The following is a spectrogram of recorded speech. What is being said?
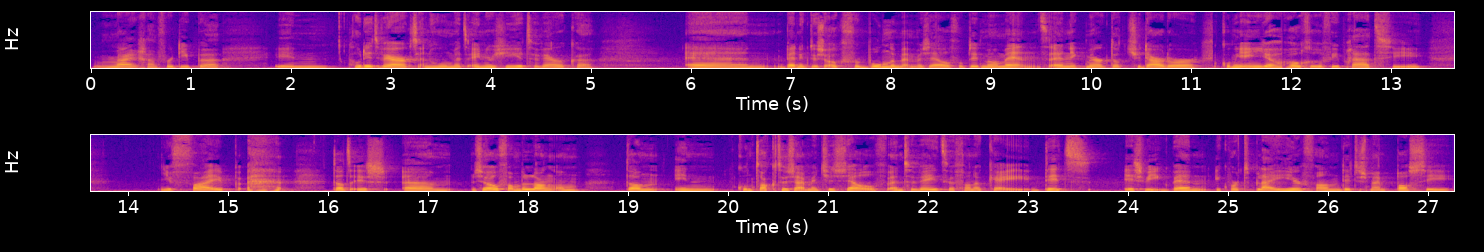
mij gaan verdiepen in hoe dit werkt en hoe met energieën te werken. En ben ik dus ook verbonden met mezelf op dit moment. En ik merk dat je daardoor kom je in je hogere vibratie, je vibe. dat is um, zo van belang om dan in contact te zijn met jezelf en te weten van oké, dit is wie ik ben. Ik word blij hiervan. Dit is mijn passie.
